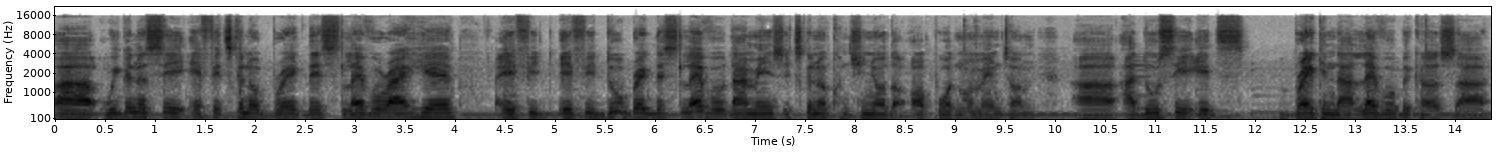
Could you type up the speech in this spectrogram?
Uh, we're gonna see if it's gonna break this level right here if it if it do break this level that means it's gonna continue the upward momentum uh, I do see it's breaking that level because uh,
